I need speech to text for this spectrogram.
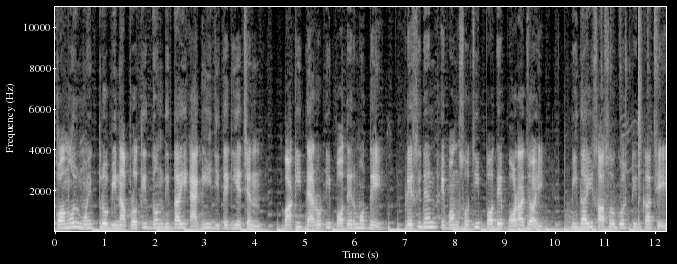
কমল মৈত্র বিনা প্রতিদ্বন্দ্বিতায় এগিয়ে জিতে গিয়েছেন। বাকি তেরোটি পদের মধ্যে প্রেসিডেন্ট এবং সচিব পদে পরাজয় বিদায়ী শাসক গোষ্ঠীর কাছে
